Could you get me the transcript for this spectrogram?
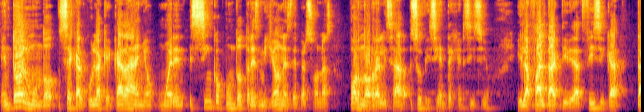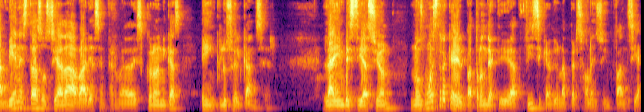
En todo el mundo se calcula que cada año mueren 5.3 millones de personas por no realizar suficiente ejercicio, y la falta de actividad física también está asociada a varias enfermedades crónicas e incluso el cáncer. La investigación nos muestra que el patrón de actividad física de una persona en su infancia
